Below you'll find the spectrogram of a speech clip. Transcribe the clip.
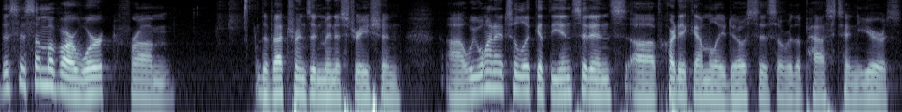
this is some of our work from the Veterans Administration. Uh, we wanted to look at the incidence of cardiac amyloidosis over the past 10 years,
